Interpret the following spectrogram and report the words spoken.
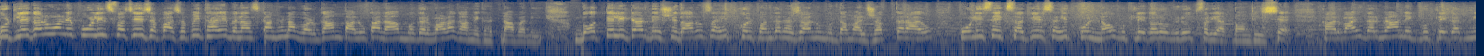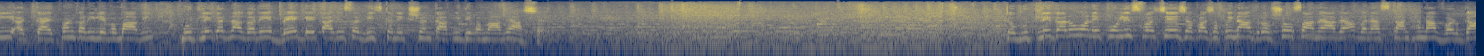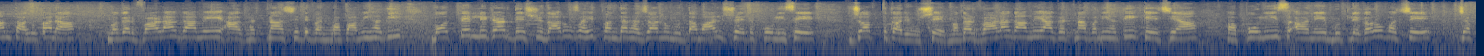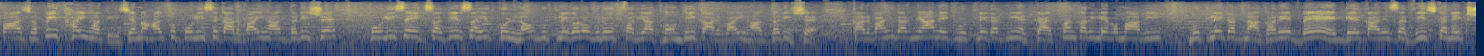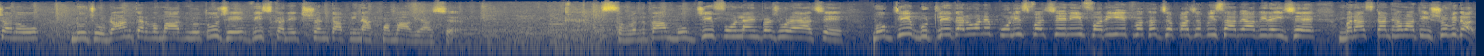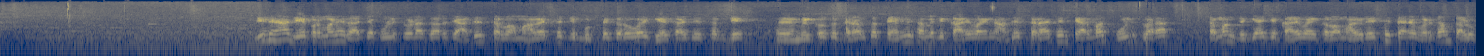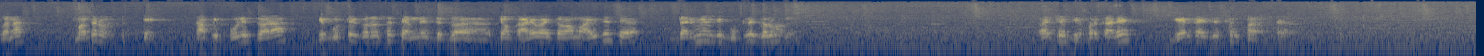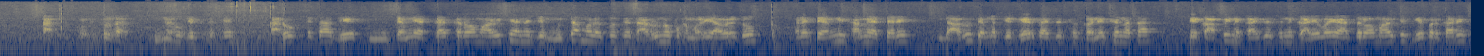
બુટલેગરો અને પોલીસ વચ્ચે ઝપાઝપી થઈ બનાસકાંઠાના વડગામ તાલુકાના મગરવાડા ગામે ઘટના બની. બોતેર લીટર દેશી દારૂ સહિત કુલ પંદર હજારનો મુદ્દામાલ જપ્ત કરાયો. પોલીસે એક સગીર સહિત કુલ નવ બુટલેગરો વિરુદ્ધ ફરિયાદ નોંધી છે. કાર્યવાહી દરમિયાન એક બુટલેગરની અટકાયત પણ કરી લેવામાં આવી. બુટલેગરના ઘરે બે ગેરકાયદેસર વીજ કનેક્શન કાપી દેવામાં આવ્યા છે. તો બુટલેગરો અને પોલીસ વચ્ચે ઝપાઝપીના દ્રશ્યો સામે આવ્યા. બનાસકાંઠાના વડગામ તાલુકાના મગરવાડા ગામે આ ઘટના છે તે બનવા પામી હતી. બોતેર લીટર દેશી દારૂ સહિત પંદર હજારનો મુદ્દામાલ છે તે પોલીસે જપ્ત કર્યો છે. મગરવાડા ગામે આ ઘટના બની હતી કે જ્યાં પોલીસ અને બુટલેગરો વચ્ચે ઝપાઝપી થઈ હતી. જેમાં હાલ તો પોલીસે કાર્યવાહી હાથ ધરી છે. પોલીસે એક સગીર સહિત કુલ નવ બુટલેગરો વિરુદ્ધ ફરિયાદ નોંધી કાર્યવાહી હાથ ધરી છે. કાર્યવાહી દરમિયાન એક બુટલેગરની અટકાયત પણ કરી લેવામાં આવી. બુટલેગરના ઘરે બે ગેરકાયદેસર વીજ કનેક્શનોનું જોડાણ કરવામાં આવ્યું હતું, જે વીજ કનેક્શન કાપી નાખવામાં આવ્યા છે. સંવાદદાતા મુકજી ફોન લાઈન પર જોડાયા છે. મુકજી બુટલેગરો અને પોલીસ વચ્ચેની ફરી એક વખત ઝપાઝપી સામે આવી રહી છે. બનાસકાંઠામાંથી શું વિગત? જી, હા, જે પ્રમાણે રાજ્ય પોલીસ વડા દ્વારા જે આદેશ કરવામાં આવ્યા છે, જે બુટલેગરો હોય, ગેરકાયદેસર જે મિલકતો ધરાવતા, તેમની સામે જે કાર્યવાહીના આદેશ કરાયા છે, ત્યારબાદ પોલીસ દ્વારા તમામ જગ્યાએ જે કાર્યવાહી કરવામાં આવી રહી છે, ત્યારે વડગામ તાલુકાના મગર સ્થાપિત પોલીસ દ્વારા જે બુટલેગરો છે, તેમને ત્યાં કાર્યવાહી કરવામાં આવી છે, તે દરમિયાન જે બુટલેગરો છે, તે પ્રકારે ગેરકાયદેસર આરોપ થતા જે તેમની અટકાયત કરવામાં આવી છે અને જે મુદ્દામાલ હતો તે દારૂનો પણ મળી આવ્યો હતો. અને તેમની સામે અત્યારે દારૂ તેમજ જે ગેરકાયદેસર કનેક્શન હતા, તે કાપીને કાયદેસરની કાર્યવાહી હાથ ધરવામાં આવી છે. જે પ્રકારે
